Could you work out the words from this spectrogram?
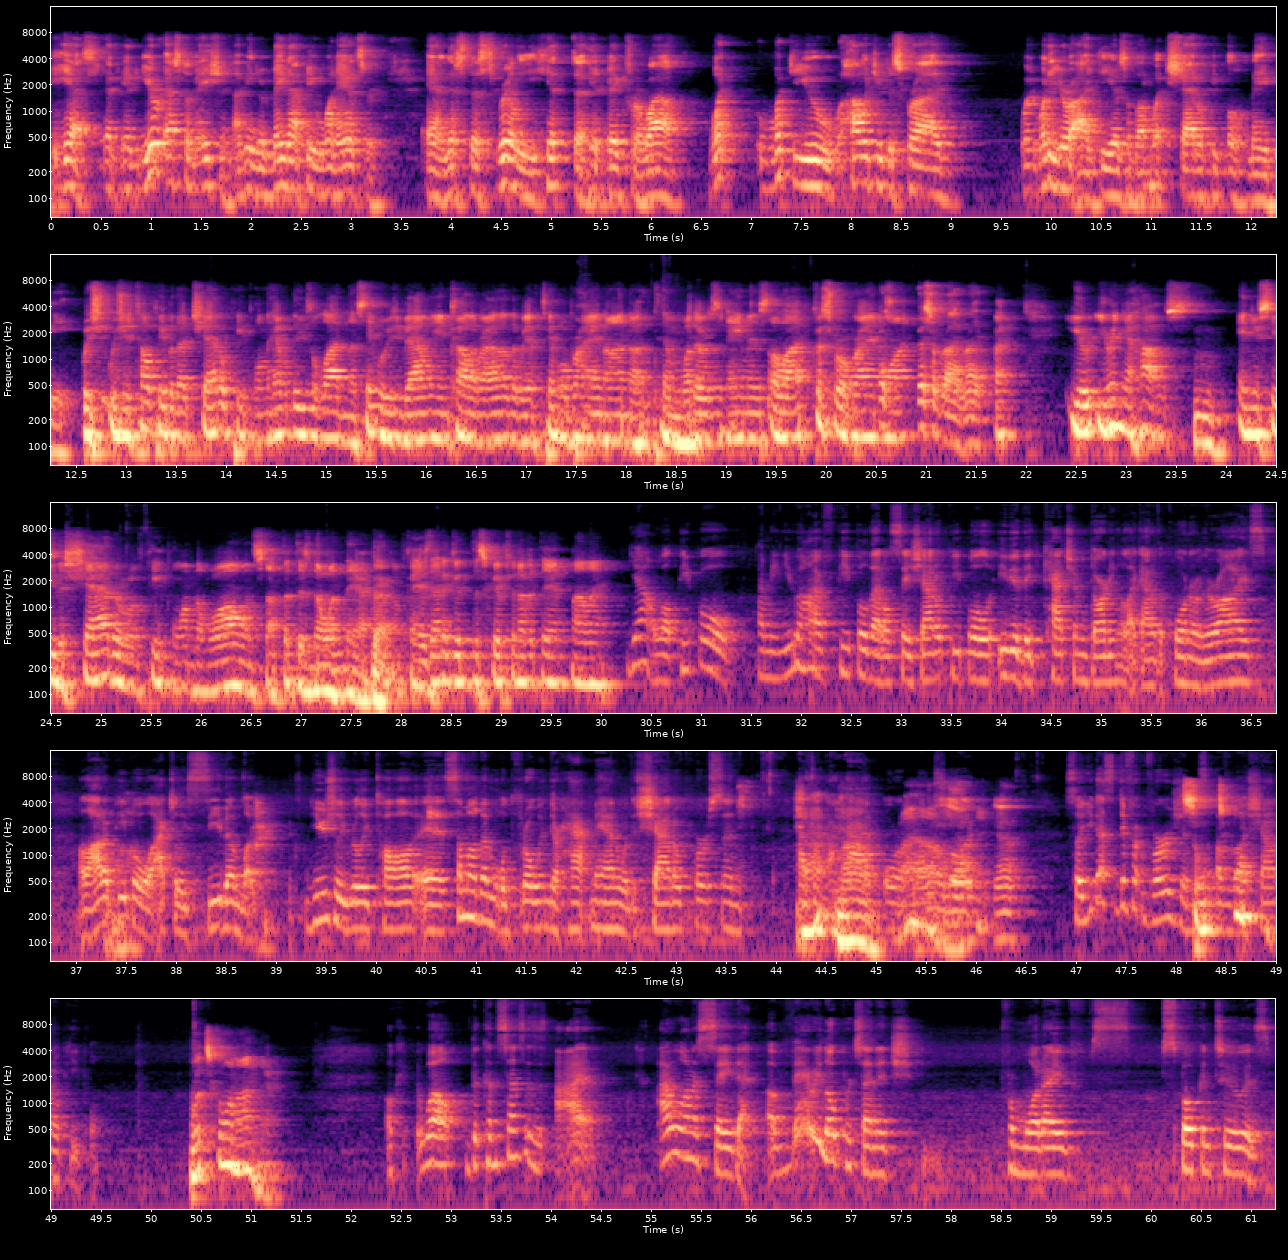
Yes, and in your estimation, I mean, there may not be one answer, and this this really hit uh, hit big for a while. What what do you? How would you describe? What, what are your ideas about what shadow people may be? We should, we should tell people that shadow people, and they have these a lot in the San Luis Valley in Colorado, that we have Tim O'Brien on, uh, Tim, whatever his name is, a lot, Christopher O'Brien a Chris, lot. Chris O'Brien, right? Right. You're, you're in your house, Hmm. and you see the shadow of people on the wall and stuff, but there's no one there. Right. Okay, is that a good description of it there, Molly? Yeah, well, people, I mean, you have people that'll say shadow people, either they catch them darting like out of the corner of their eyes. A lot of people will actually see them like usually really tall. Uh, some of them will throw in their hat man with a shadow person has like a hat or a Wow. hood. Yeah. So you got some different versions So- of uh, shadow people. What's going on there? Okay. Well, the consensus is I I want to say that a very low percentage from what I've s- spoken to is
